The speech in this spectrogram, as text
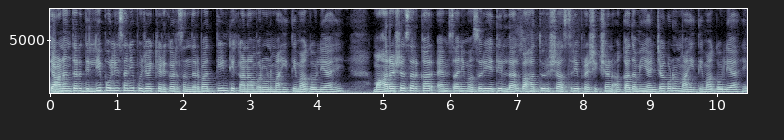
त्यानंतर दिल्ली पोलिसांनी पूजा खेडकर संदर्भात तीन ठिकाणावरून माहिती मागवली आहे. महाराष्ट्र सरकार एम्स आणि मसुरी येथील लाल बहादूर शास्त्री प्रशिक्षण अकादमी यांच्याकडून माहिती मागवली आहे.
